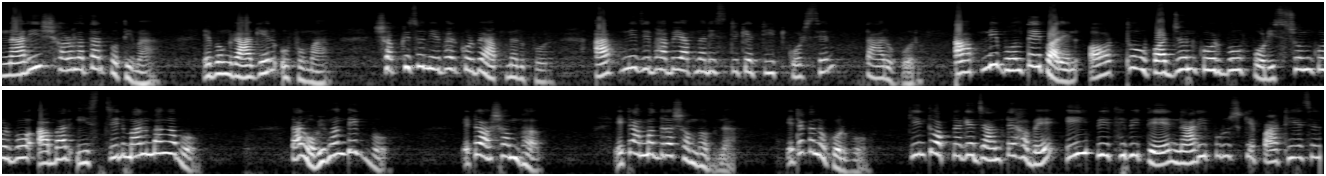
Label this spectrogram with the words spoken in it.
নারীর সরলতার প্রতিমা এবং রাগের উপমা। সব কিছু নির্ভর করবে আপনার উপর। আপনি যেভাবে আপনার স্ত্রীকে ট্রিট করছেন, তার উপর। আপনি বলতেই পারেন, অর্থ উপার্জন করব, পরিশ্রম করব, আবার স্ত্রীর মান ভাঙাবো? তার অভিমান দেখব? এটা অসম্ভব। এটা আমার দ্বারা সম্ভব না। এটা কেন করব? কিন্তু আপনাকে জানতে হবে, এই পৃথিবীতে নারী পুরুষকে পাঠিয়েছেন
